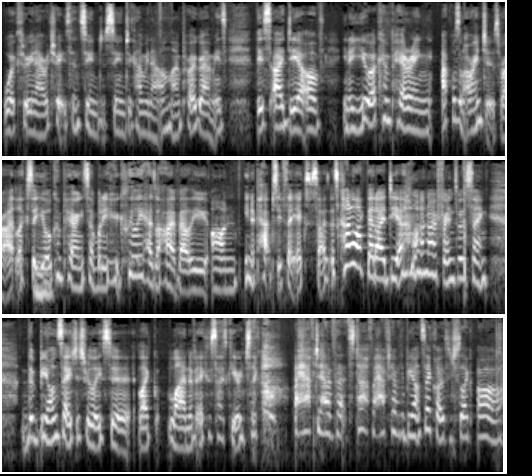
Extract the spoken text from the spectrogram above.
work through in our retreats and soon soon to come in our online program. Is this idea of you know you are comparing apples and oranges, right? Like so you're mm. comparing somebody who clearly has a high value on you know perhaps if they exercise. It's kind of like that idea. One of my friends was saying that Beyonce just released a like line of exercise gear, and she's like, oh, I have to have that stuff. I have to have the Beyonce clothes, and she's like, oh,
